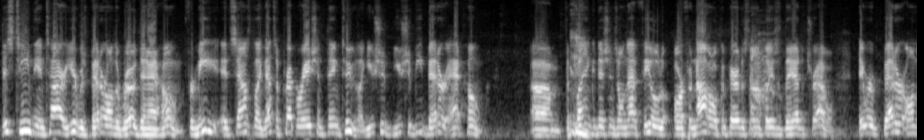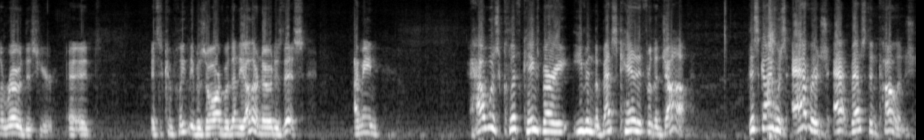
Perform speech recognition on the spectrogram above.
this team the entire year was better on the road than at home. For me, it sounds like that's a preparation thing too. Like you should you should be better at home. Um, the playing conditions on that field are phenomenal compared to some of the places they had to travel. They were better on the road this year. It, it it's completely bizarre. But then the other note is this. I mean, how was Cliff Kingsbury even the best candidate for the job? This guy was average at best in college.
